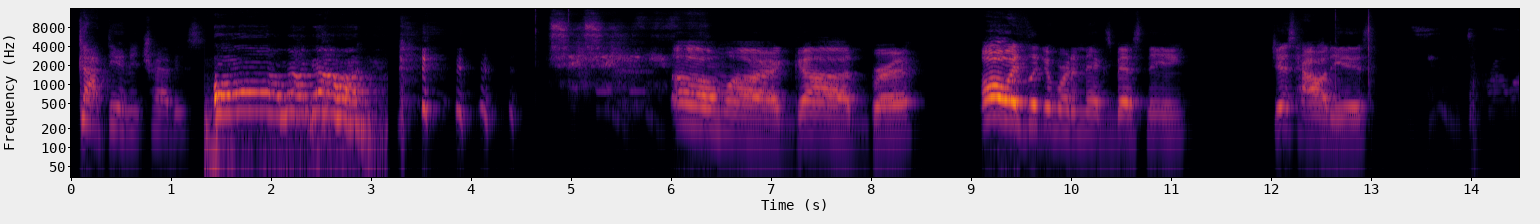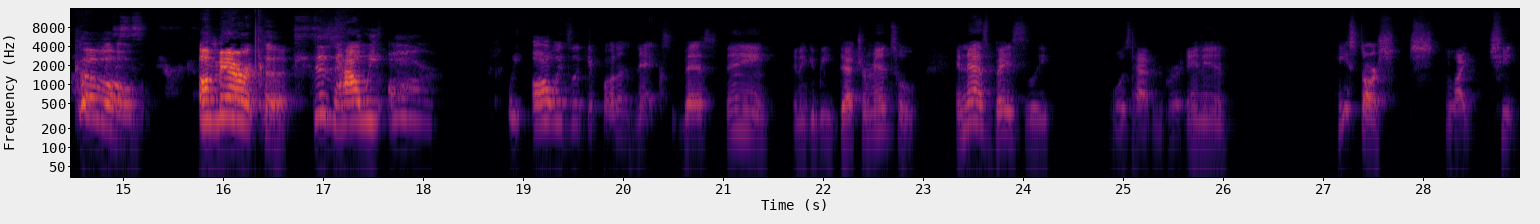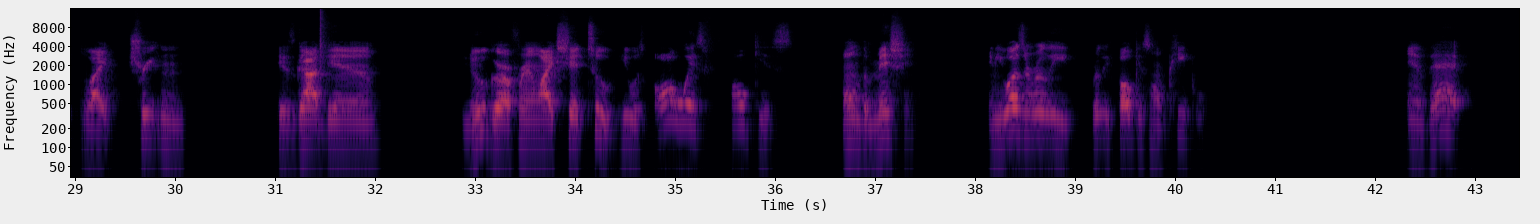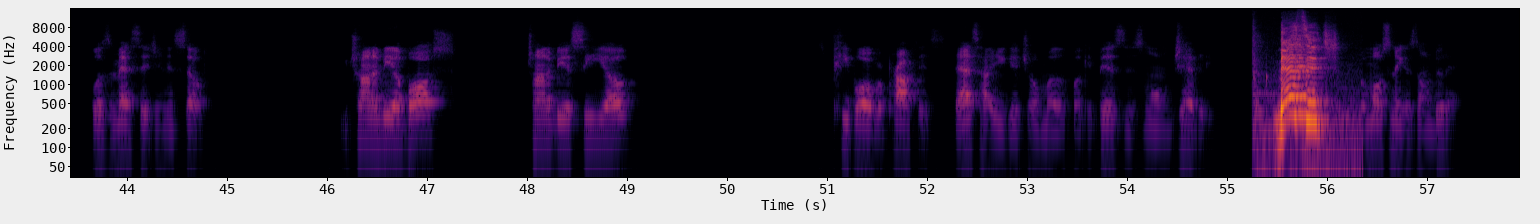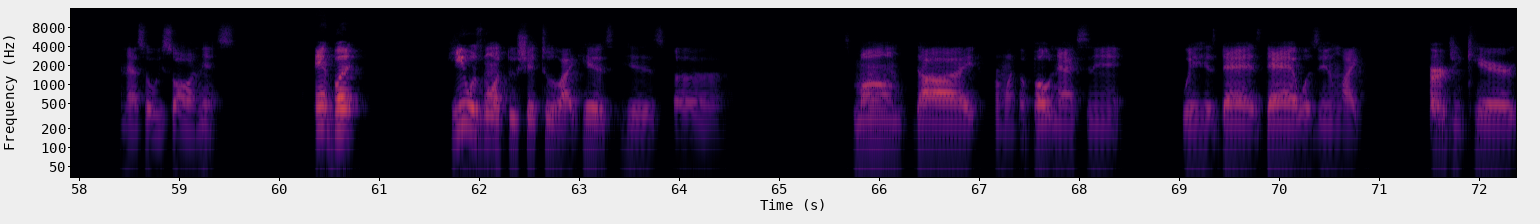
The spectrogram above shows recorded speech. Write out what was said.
God damn it, Travis. Oh my God! Oh my god, bruh. Always looking for the next best thing. Just how it is. Come on. America. This is how we are. We always looking for the next best thing. And it can be detrimental. And that's basically what's happening, bro. And then he starts like cheat like treating his goddamn new girlfriend like shit too. He was always focused on the mission. And he wasn't really really focused on people. And that was a message in itself. Trying to be a boss? Trying to be a CEO? People over profits. That's how you get your motherfucking business longevity. Message. But most niggas don't do that. And that's what we saw in this. And but he was going through shit too. Like his his uh his mom died from like a boating accident with his dad. His dad was in like urgent care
